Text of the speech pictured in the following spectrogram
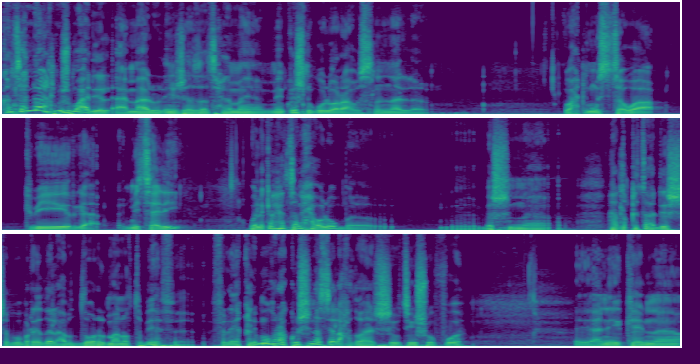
كانت عندنا واحد المجموعة ديال الأعمال والإنجازات حنا ما يمكنش نقولوا راه وصلنا لواحد المستوى كبير كاع مثالي ولكن حتى نحاولوا باش هذا القطاع ديال الشباب الرياضي يلعب الدور المنوط به في, في الإقليم وراه كلشي الناس يلاحظوا هذا الشيء وتيشوفوه. يعني كاين آه،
